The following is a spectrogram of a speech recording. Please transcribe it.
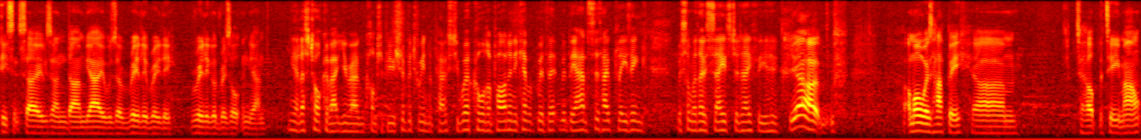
decent saves, and um, yeah, it was a really, really, really good result in the end. Yeah, let's talk about your own contribution between the posts. You were called upon, and you came up with the, with the answers. How pleasing were some of those saves today for you? Yeah, I'm always happy um, to help the team out,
